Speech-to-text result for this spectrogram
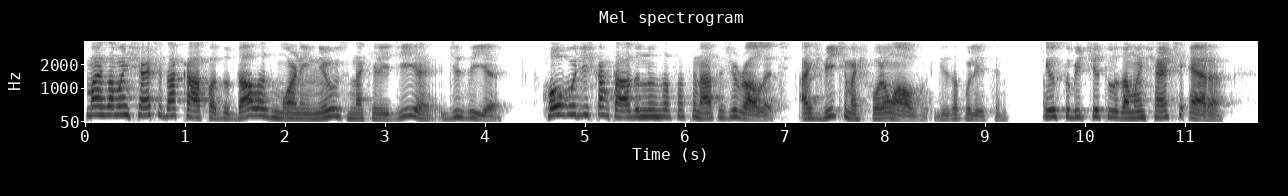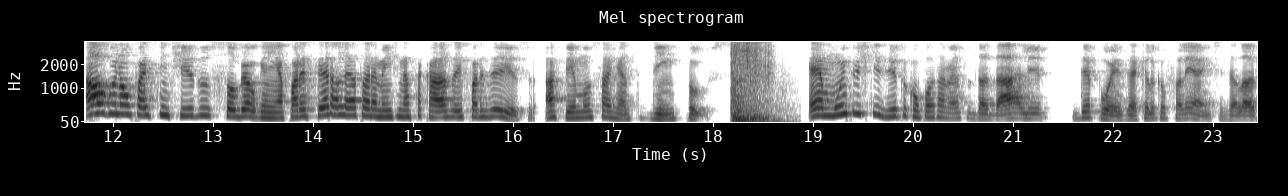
mas a manchete da capa do Dallas Morning News naquele dia dizia: Roubo descartado nos assassinatos de Rowlett. As vítimas foram alvo, diz a polícia. E o subtítulo da manchete era Algo não faz sentido sobre alguém aparecer aleatoriamente nessa casa e fazer isso, afirma o sargento Dean Pulse. É muito esquisito o comportamento da Darlie depois, é aquilo que eu falei antes. Ela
